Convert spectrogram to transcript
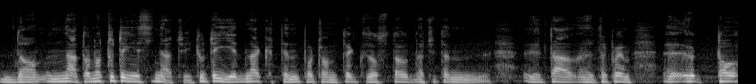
do NATO. No tutaj jest inaczej. Tutaj jednak ten początek został, znaczy ten, y, ta, y, tak powiem, to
